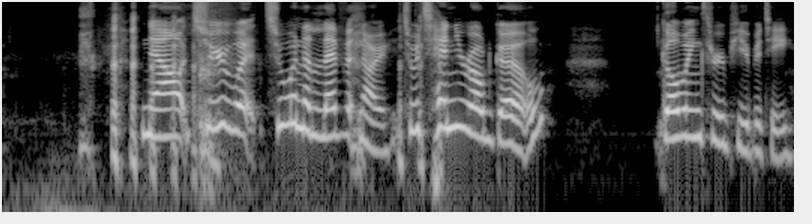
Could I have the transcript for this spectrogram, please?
Now, to a- to an eleven, no, to a ten year old girl going through puberty,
